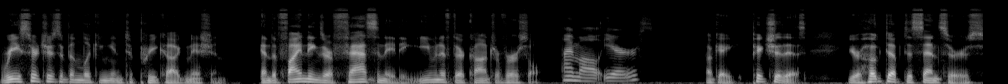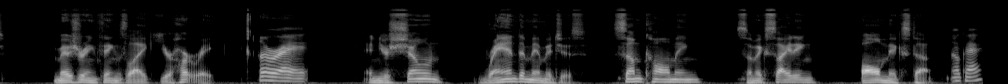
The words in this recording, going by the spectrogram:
Researchers have been looking into precognition, and the findings are fascinating, even if they're controversial. I'm all ears. Okay, picture this. You're hooked up to sensors measuring things like your heart rate, All right. and you're shown random images, some calming, some exciting, all mixed up. Okay.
